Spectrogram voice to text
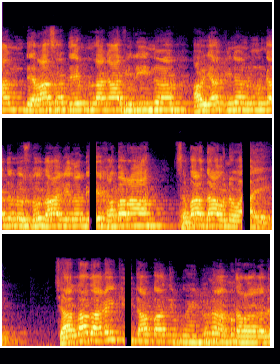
عن دراستهم لغافلين او یقینا موږ د لوستو دا غنه به خبره سبا دا ونه وای چې الله دا غي کتاب باندې پویدونه متراغله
